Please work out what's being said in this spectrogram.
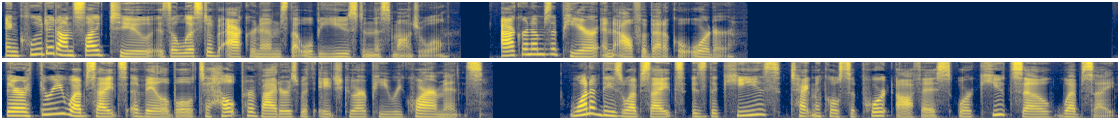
Included on slide 2 is a list of acronyms that will be used in this module. Acronyms appear in alphabetical order. There are three websites available to help providers with HQRP requirements. One of these websites is the QIES Technical Support Office, or QTSO, website.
